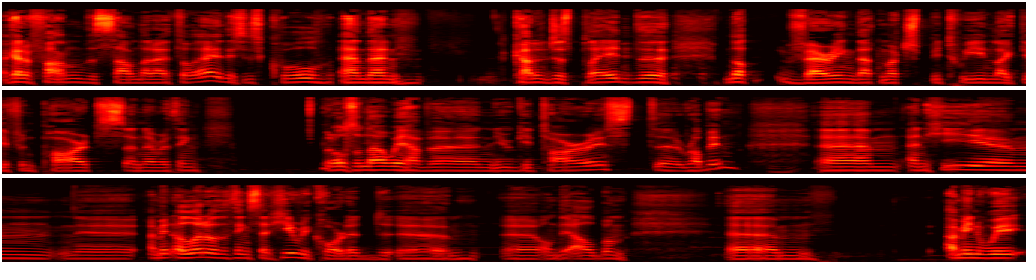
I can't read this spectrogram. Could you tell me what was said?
I kind of found the sound that I thought, hey, this is cool, and then kind of just played, uh, not varying that much between like different parts and everything. But also now we have a new guitarist, uh, Robin, um, and he. Um, uh, I mean, a lot of the things that he recorded um, uh, on the album. Um, I mean, we.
